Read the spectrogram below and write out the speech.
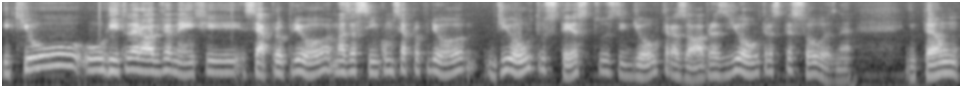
e que o, o Hitler obviamente se apropriou, mas assim como se apropriou de outros textos e de outras obras de outras pessoas, né? Então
